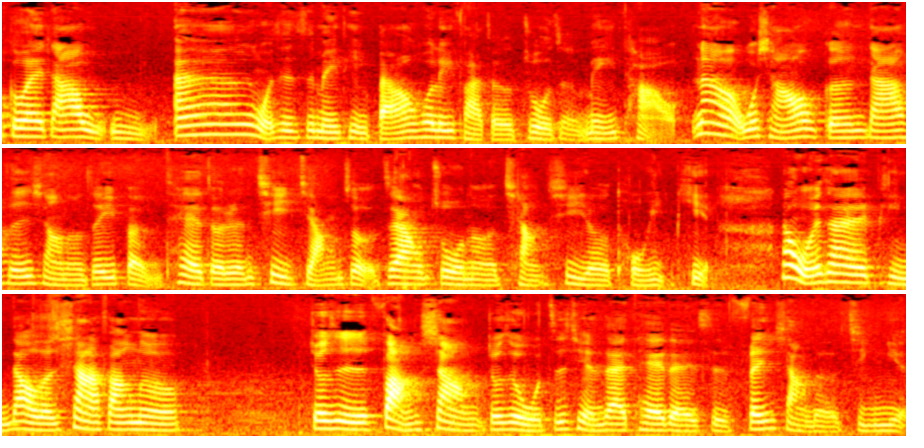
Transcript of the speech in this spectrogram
各位大家午安，我是自媒体百万获利法则作者梅桃。那我想要跟大家分享的这一本 TED 人气讲者这样做呢，抢戏的投影片。那我会在频道的下方呢，就是放上就是我之前在 TEDx 分享的经验。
